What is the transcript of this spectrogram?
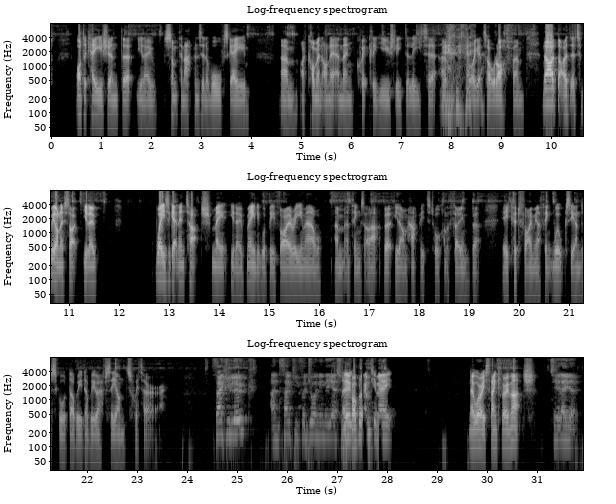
odd occasion that you know something happens in a Wolves game. Um, I comment on it and then quickly usually delete it um, before I get told off. Um, no, I, I- to be honest, I, you know, ways of getting in touch may you know mainly would be via email um, and things like that but you know i'm happy to talk on the phone but yeah, you could find me i think wilksy underscore wwfc on twitter Thank you, Luke, and thank you for joining the Yes. No Luke, problem. Thank you, mate. no worries thank you very much See you later.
